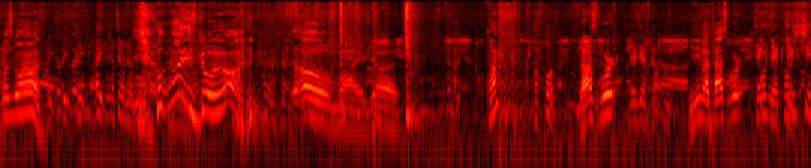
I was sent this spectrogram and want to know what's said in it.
What's going on? what is going on? Oh my god. Huh? Passport? You need my passport? Please.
